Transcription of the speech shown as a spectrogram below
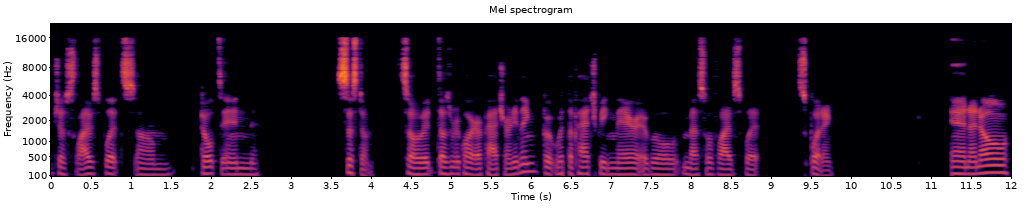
just LiveSplit's um, built-in system. So it doesn't require a patch or anything, but with the patch being there, it will mess with LiveSplit splitting. And I know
